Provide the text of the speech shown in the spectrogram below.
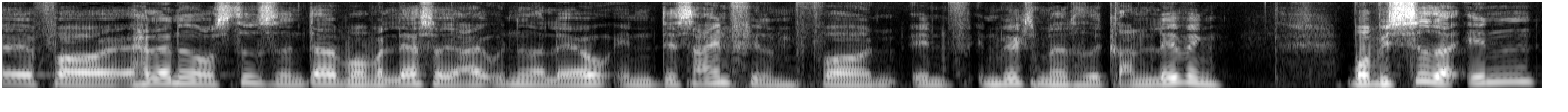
øh, for halvandet års tid siden, der hvor Lasse og jeg er nede og lave en designfilm for en, en, en virksomhed, der hedder Grand Living, hvor vi sidder inde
